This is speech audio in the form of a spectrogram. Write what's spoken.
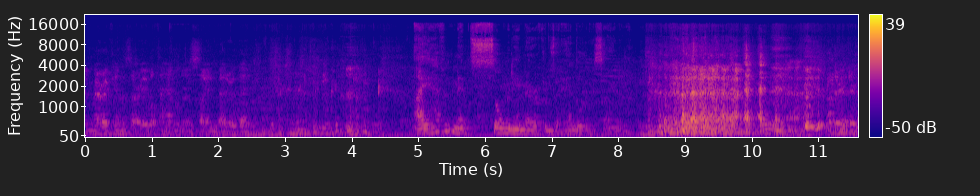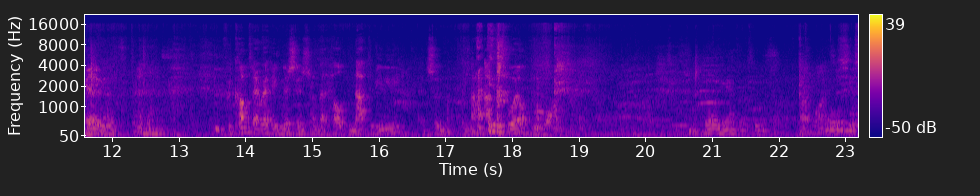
Americans are able to handle the sign better than I haven't met so many Americans that handle the Nisoyim. they're, they're getting it. If we come to that recognition, shouldn't that help not to be needy and shouldn't not, I- not to spoil? No one the answer is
